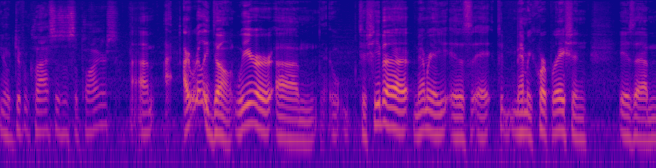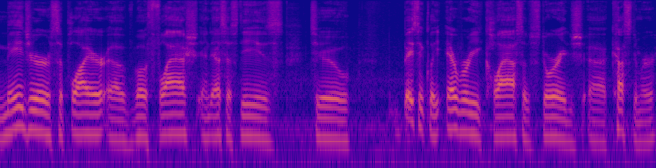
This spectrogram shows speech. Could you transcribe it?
you know, different classes of suppliers? Um, I, I, really don't. We are, um, Toshiba Memory is a, Memory Corporation is a major supplier of both flash and SSDs to basically every class of storage uh, customer.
